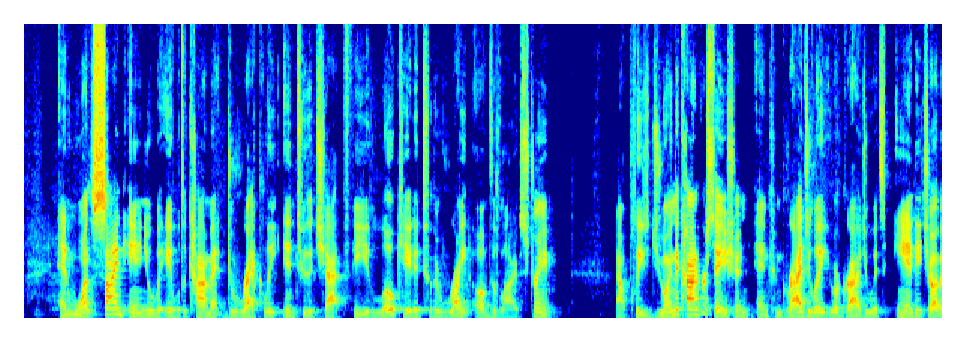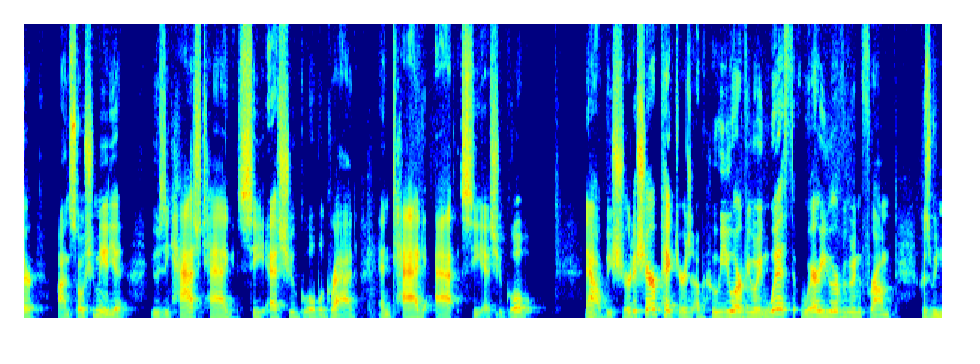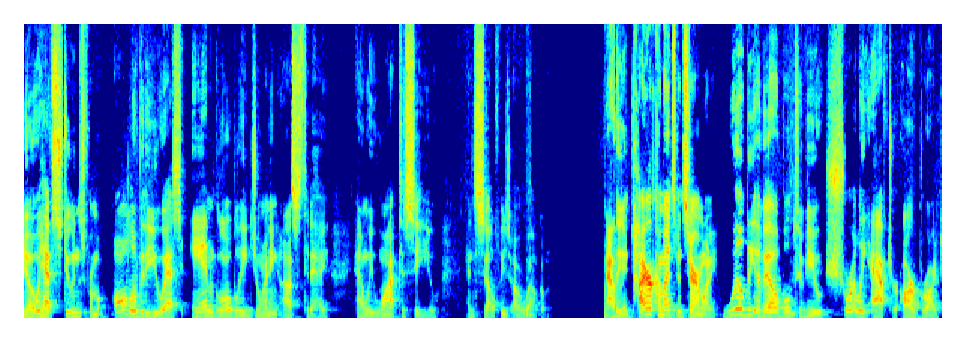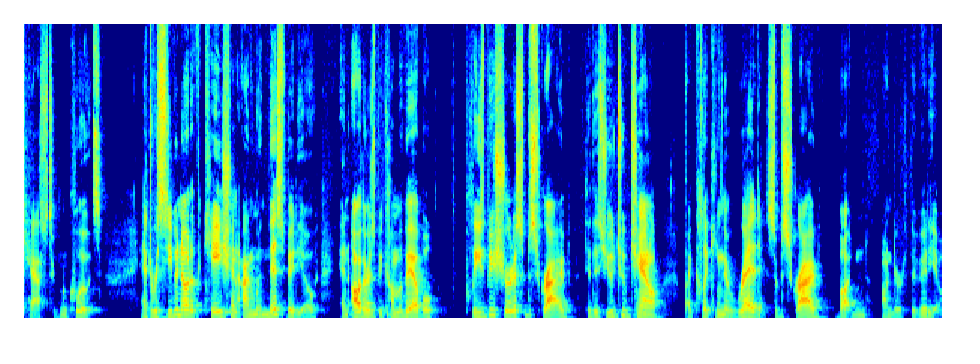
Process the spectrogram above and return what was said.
and once signed in, you'll be able to comment directly into the chat feed located to the right of the live stream. Now, please join the conversation and congratulate your graduates and each other on social media using hashtag CSUGlobalGrad and tag at CSU Global. Now, be sure to share pictures of who you are viewing with, where you are viewing from, because we know we have students from all over the US and globally joining us today, and we want to see you, and selfies are welcome. Now, the entire commencement ceremony will be available to view shortly after our broadcast concludes. And to receive a notification on when this video and others become available, please be sure to subscribe to this YouTube channel by clicking the red subscribe button under the video.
